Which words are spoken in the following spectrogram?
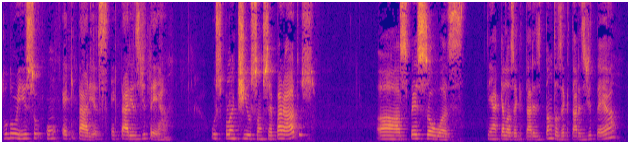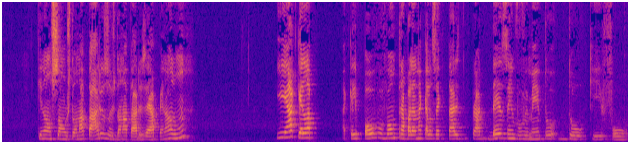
tudo isso com hectares, hectares de terra. Os plantios são separados, as pessoas têm aquelas hectares, tantas hectares de terra, que não são os donatários, os donatários é apenas um. E aquela, aquele povo vão trabalhar naquelas hectares para desenvolvimento do que for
